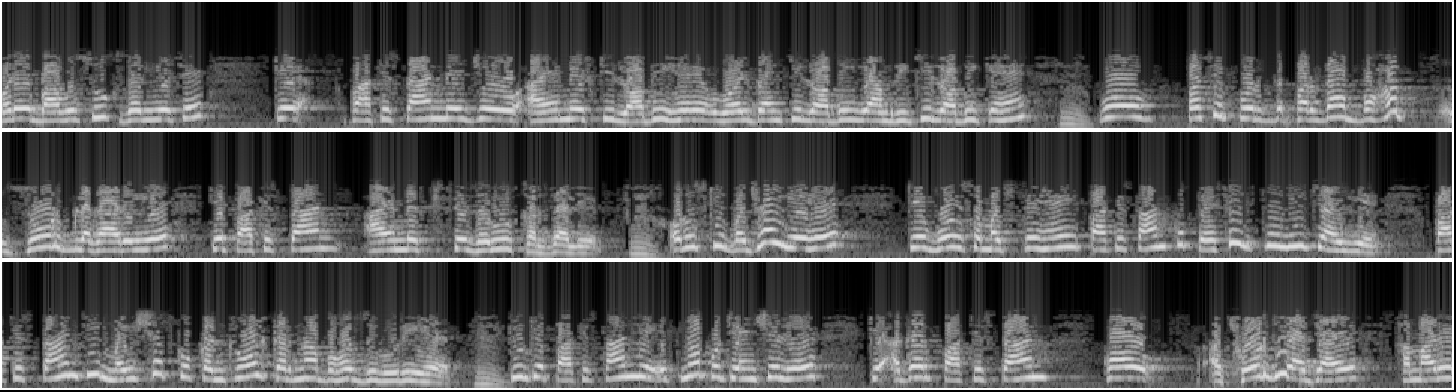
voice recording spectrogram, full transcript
بڑے باوسوخ ذریعے سے کہ پاکستان میں جو آئی ایم ایف کی لابی ہے ورلڈ بینک کی لابی یا امریکی لابی کے ہیں وہ پس پرد- پردہ بہت زور لگا رہی ہے کہ پاکستان آئی ایم ایف سے ضرور قرضہ لے۔ اور اس کی وجہ یہ ہے کہ وہ سمجھتے ہیں پاکستان کو پیسے اتنے نہیں چاہیے؟ پاکستان کی معیشت کو کنٹرول کرنا بہت ضروری ہے۔ کیونکہ پاکستان میں اتنا پوٹینشیل ہے کہ اگر پاکستان کو چھوڑ دیا جائے ہمارے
